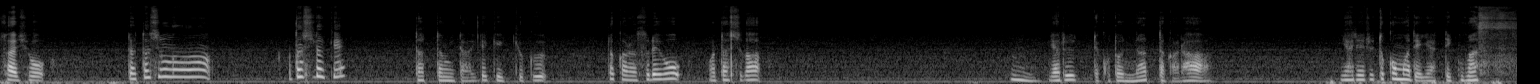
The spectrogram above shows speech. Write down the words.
最初。で私が私だけだったみたいで結局。だからそれを私がうん。やるってことになったからやれるとこまでやっていきます。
